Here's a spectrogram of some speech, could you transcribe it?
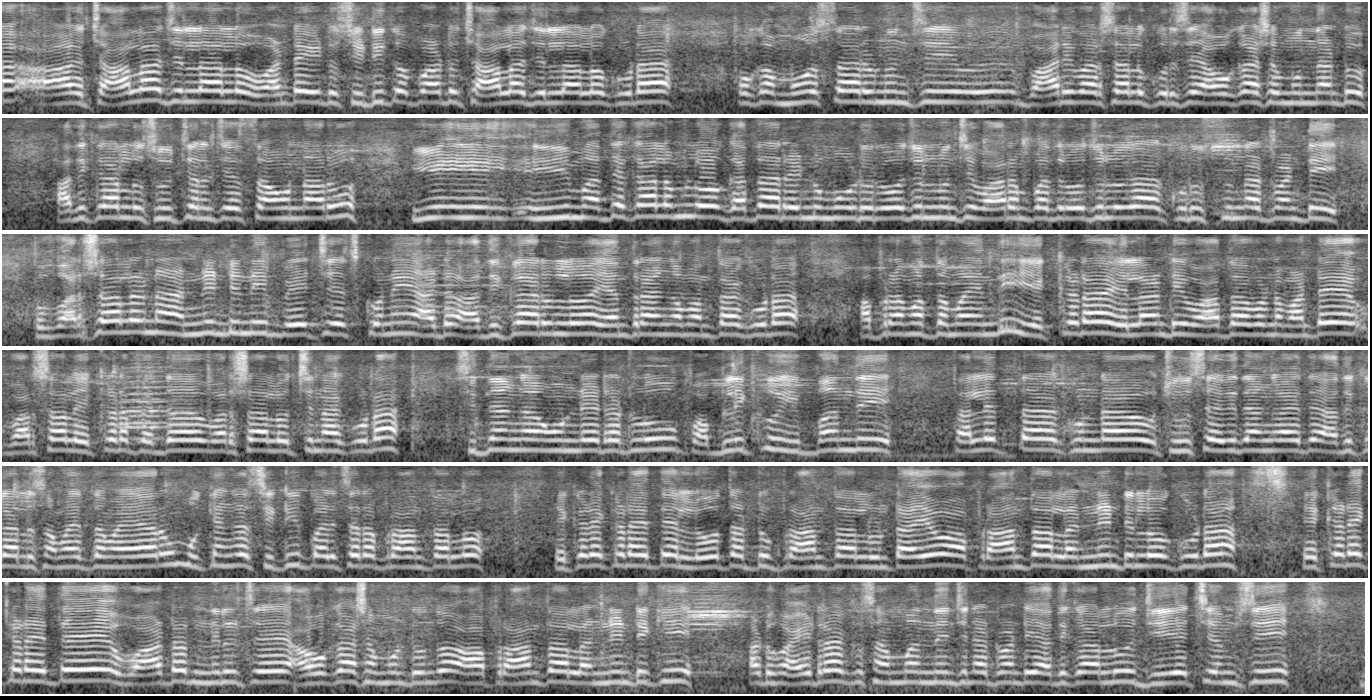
చాలా జిల్లాల్లో అంటే ఇటు సిటీతో పాటు చాలా జిల్లాల్లో కూడా ఒక మోస్తారు నుంచి భారీ వర్షాలు కురిసే అవకాశం ఉందంటూ అధికారులు సూచనలు చేస్తూ ఉన్నారు. ఈ ఈ- ఈ మధ్యకాలంలో గత రెండు మూడు రోజుల నుంచి వారం పది రోజులుగా కురుస్తున్నటువంటి వర్షాలను అన్నింటినీ బేస్ చేసుకొని అటు అధికారుల యంత్రాంగం అంతా కూడా అప్రమత్తమైంది. ఎక్కడ ఎలాంటి వాతావరణం అంటే వర్షాలు ఎక్కడ పెద్ద వర్షాలు వచ్చినా కూడా సిద్ధంగా ఉండేటట్లు పబ్లిక్ ఇబ్బంది తలెత్తకుండా చూసే విధంగా అయితే అధికారులు సమాయత్తమయ్యారు ముఖ్యంగా సిటీ పరిసర ప్రాంతాల్లో ఎక్కడెక్కడైతే లోతట్టు ప్రాంతాలు ఉంటాయో ఆ ప్రాంతాలన్నింటిలో కూడా ఎక్కడెక్కడైతే వాటర్ నిలిచే అవకాశం ఉంటుందో ఆ ప్రాంతాలన్నింటికి అటు హైడ్రాకు సంబంధించినటువంటి అధికారులు జిహెచ్ఎంసి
